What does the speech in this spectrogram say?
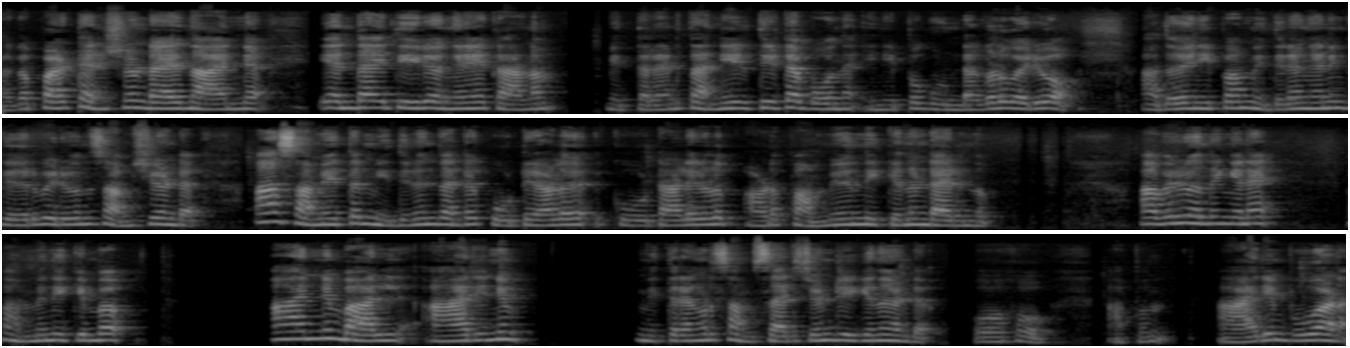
ആകെപ്പാട് ടെൻഷൻ ഉണ്ടായിരുന്നു ആരിന് എന്തായി തീരും എങ്ങനെയാ കാരണം മിത്രനെ തന്നെ ഇരുത്തിയിട്ടാ പോകുന്നത് ഇനിയിപ്പോൾ ഗുണ്ടകൾ വരുമോ അതോ ഇനിയിപ്പം മിഥുനെങ്ങാനും കയറി വരുമെന്ന് സംശയമുണ്ട്. ആ സമയത്ത് മിഥുനും തന്റെ കൂട്ടുകാൾ കൂട്ടാളികളും അവിടെ പമ്മിയൊന്നും നിൽക്കുന്നുണ്ടായിരുന്നു അവർ വന്നിങ്ങനെ പമ്മി നിൽക്കുമ്പോൾ ആരിനും ബാല ആര്യനും മിത്രം കൂടെ സംസാരിച്ചുകൊണ്ടിരിക്കുന്നുണ്ട് ഓഹോ അപ്പം ആര്യം പോവാണ്.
